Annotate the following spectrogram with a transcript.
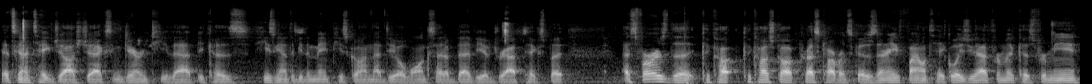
it's going to take Josh Jackson, guarantee that, because he's going to have to be the main piece going on that deal alongside a bevy of draft picks. But as far as the Kokoshkov press conference goes, is there any final takeaways you had from it? Because for me,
